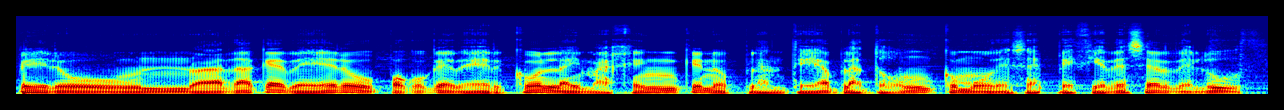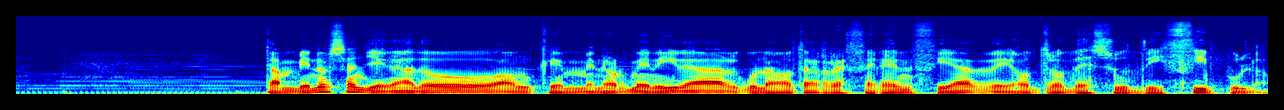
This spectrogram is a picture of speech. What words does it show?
pero nada que ver o poco que ver con la imagen que nos plantea Platón como de esa especie de ser de luz. También nos han llegado, aunque en menor medida, algunas otras referencias de otros de sus discípulos.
